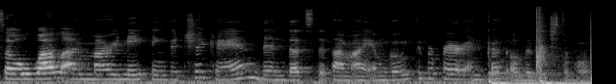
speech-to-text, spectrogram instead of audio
So while I'm marinating the chicken, then that's the time I am going to prepare and cut all the vegetables.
